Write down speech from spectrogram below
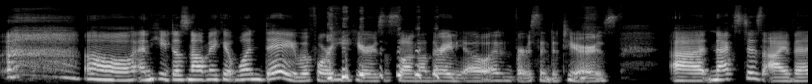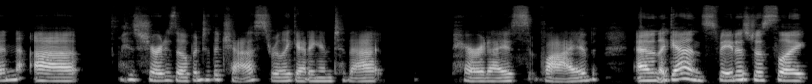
oh, and he does not make it one day before he hears a song on the radio and bursts into tears. Uh, next is Ivan. Uh, his shirt is open to the chest, really getting into that paradise vibe. And again, Spade is just like,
